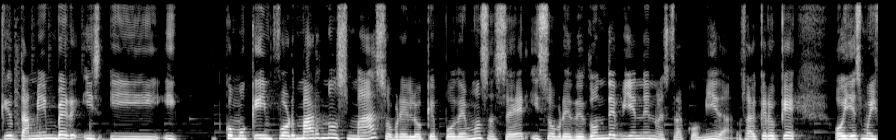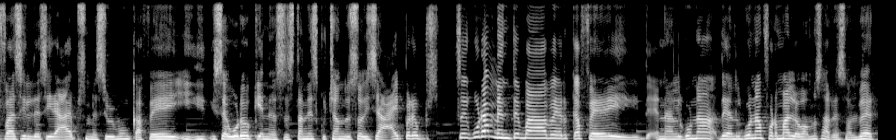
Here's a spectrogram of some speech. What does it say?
que también ver y, y como que informarnos más sobre lo que podemos hacer y sobre de dónde viene nuestra comida. O sea, creo que hoy es muy fácil decir, ay, pues me sirvo un café y, seguro quienes están escuchando esto dicen, ay, pero pues, seguramente va a haber café y en alguna, de alguna forma lo vamos a resolver.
